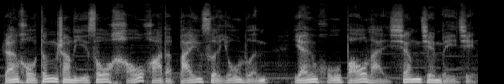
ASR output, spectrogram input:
然后登上了一艘豪华的白色游轮，沿湖饱览乡间美景。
